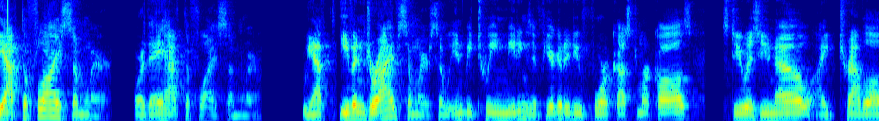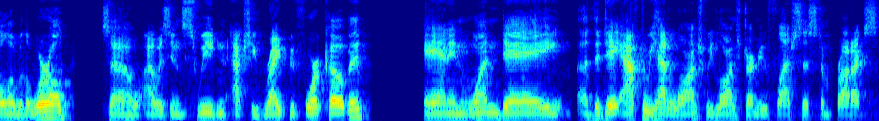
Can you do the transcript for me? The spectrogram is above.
have to fly somewhere, or they have to fly somewhere. We have to even drive somewhere. So in between meetings, if you're going to do four customer calls, Stu, as you know, I travel all over the world. So I was in Sweden actually right before COVID. And in one day, uh, the day after we had a launch, we launched our new Flash system products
